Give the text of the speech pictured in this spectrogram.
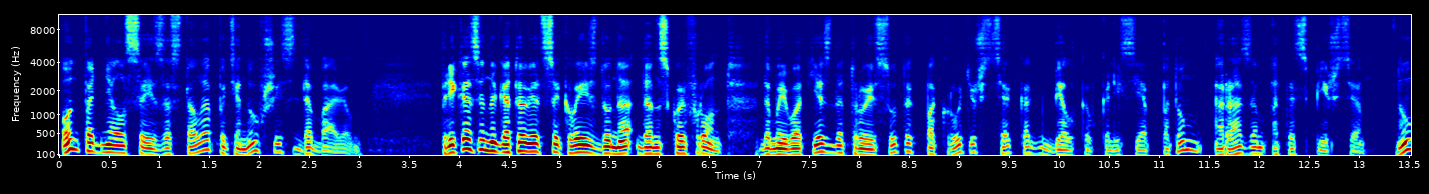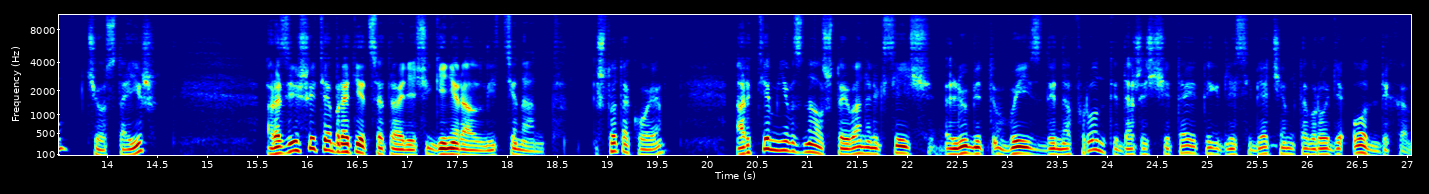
Он поднялся из-за стола, потянувшись, добавил — Приказано готовиться к выезду на Донской фронт. До моего отъезда трое суток покрутишься, как белка в колесе, потом разом отоспишься. Ну, чего стоишь? Разрешите обратиться, товарищ генерал-лейтенант. Что такое? Артемьев знал, что Иван Алексеевич любит выезды на фронт и даже считает их для себя чем-то вроде отдыха.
